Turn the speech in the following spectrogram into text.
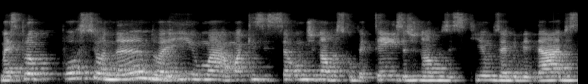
mas proporcionando aí uma, uma aquisição de novas competências, de novos skills e habilidades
